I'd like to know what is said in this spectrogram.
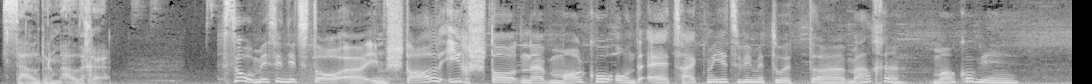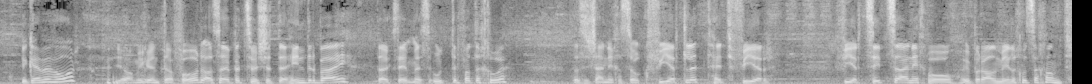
selber melken. So, wir sind jetzt hier äh, im Stall. Ich stehe neben Marco und er zeigt mir jetzt, wie man tut, äh, melken. Marco, wie, wie gehen wir vor? Ja, wir gehen hier vor. Also eben zwischen den Hinterbeinen, da sieht man das Uter von der Kuh. Das ist eigentlich so geviertelt, hat vier, vier Sitze eigentlich, wo überall Milch rauskommt.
